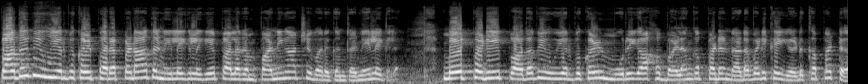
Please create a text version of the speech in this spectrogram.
பதவி உயர்வுகள் பெறப்படாத நிலையிலேயே பலரும் பணியாற்றி வருகின்ற நிலையில் மேற்படி பதவி உயர்வுகள் முறையாக வழங்கப்பட நடவடிக்கை எடுக்கப்பட்டு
